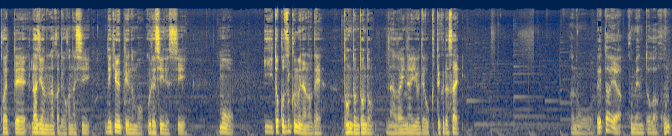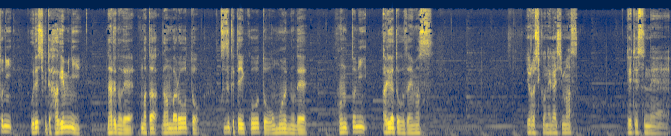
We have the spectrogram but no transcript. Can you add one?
こうやってラジオの中でお話できるっていうのも嬉しいですしもういいとこずくめなのでどんどんどんどん長い内容で送ってください。あのレターやコメントが本当に嬉しくて励みになるのでまた頑張ろうと続けていこうと思えるので本当にありがとうございます。よろしくお願いします。でですね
